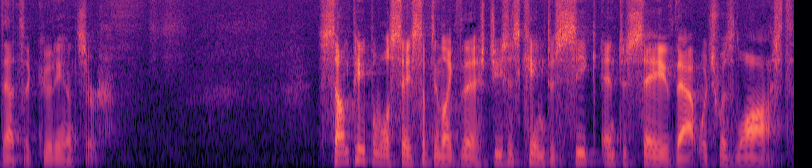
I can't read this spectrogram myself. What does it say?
That's a good answer. Some people will say something like this Jesus came to seek and to save that which was lost.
